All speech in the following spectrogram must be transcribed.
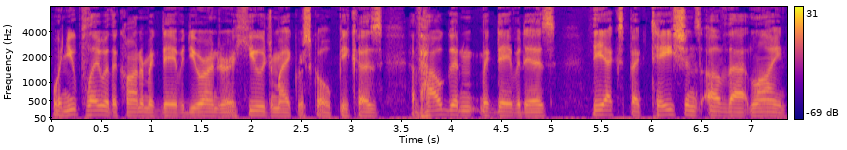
when you play with a Connor McDavid, you are under a huge microscope because of how good McDavid is, the expectations of that line.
